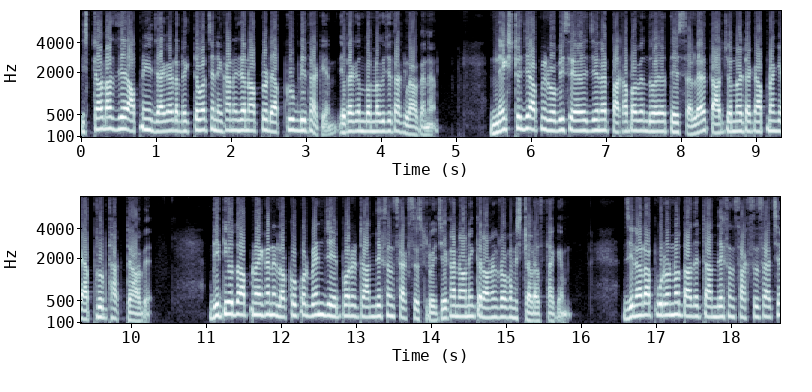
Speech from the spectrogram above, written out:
স্ট্যাটাস যে আপনি জায়গাটা দেখতে পাচ্ছেন, এখানে যেন আপলোড অ্যাপ্রুভডই থাকে, এটা কিন্তু অন্য কিছু থাকলে হবে না। নেক্সট যে আপনি রবি সেজনের টাকা পাবেন দু হাজার তেইশ সালে, তার জন্য এটাকে আপনাকে অ্যাপ্রুভ থাকতে হবে। দ্বিতীয়ত আপনারা এখানে লক্ষ্য করবেন যে এরপরে ট্রানজ্যাকশন সাকসেস রয়েছে, এখানে অনেকের অনেক রকম স্ট্যাটাস থাকে। যেনারা পুরনো, তাদের ট্রানজ্যাকশন সাকসেস আছে,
